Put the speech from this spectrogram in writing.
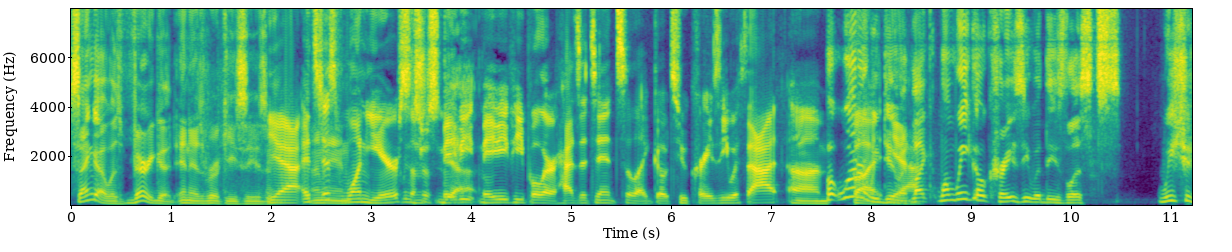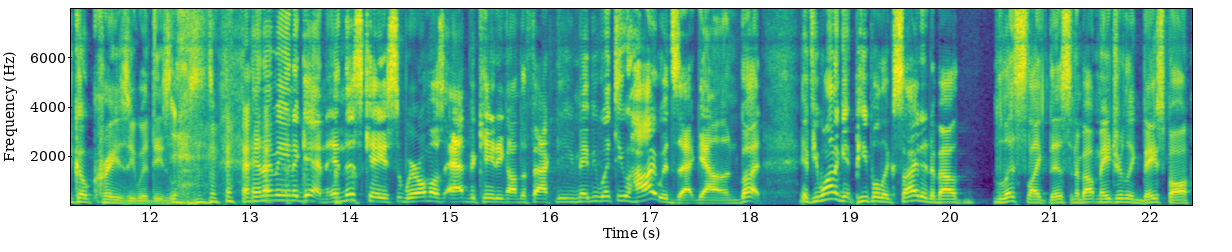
Senga was very good in his rookie season. Yeah, it's I just mean, one year, it's so just- maybe yeah. maybe people are hesitant to like go too crazy with that. Um, But what are we doing? yeah. Like when we go crazy with these lists, we should go crazy with these lists. and I mean, again, in this case, we're almost advocating on the fact that you maybe went too high with Zac Gallen. But if you want to get people excited about lists like this and about Major League Baseball,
